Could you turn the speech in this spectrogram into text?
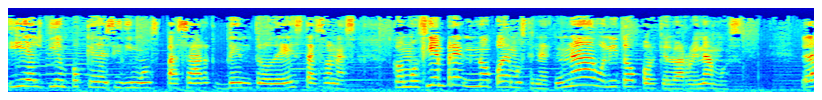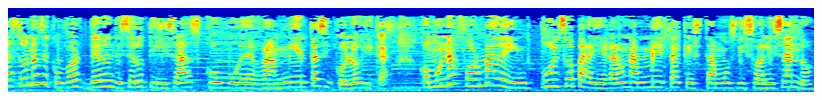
y el tiempo que decidimos pasar dentro de estas zonas. Como siempre, no podemos tener nada bonito porque lo arruinamos. Las zonas de confort deben de ser utilizadas como herramientas psicológicas, como una forma de impulso para llegar a una meta que estamos visualizando.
